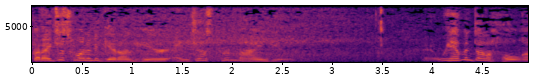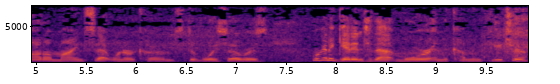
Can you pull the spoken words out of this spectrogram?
But I just wanted to get on here and just remind you we haven't done a whole lot on mindset when it comes to voiceovers. We're going to get into that more in the coming future.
